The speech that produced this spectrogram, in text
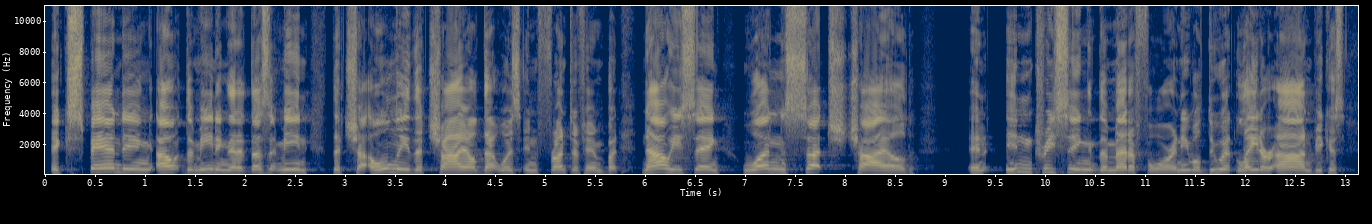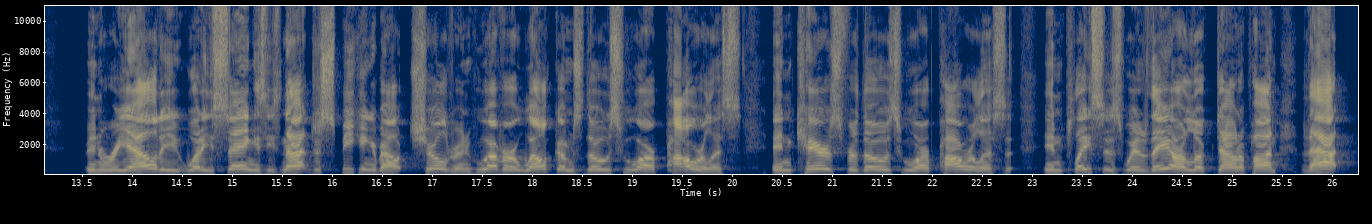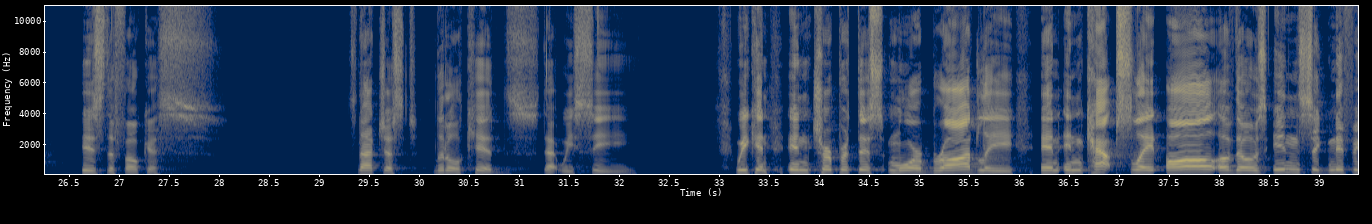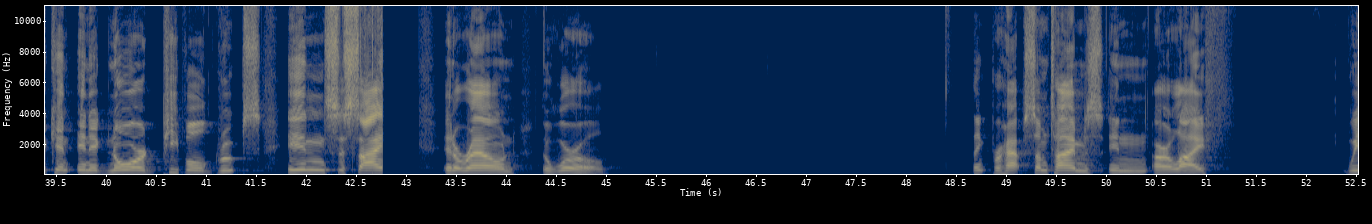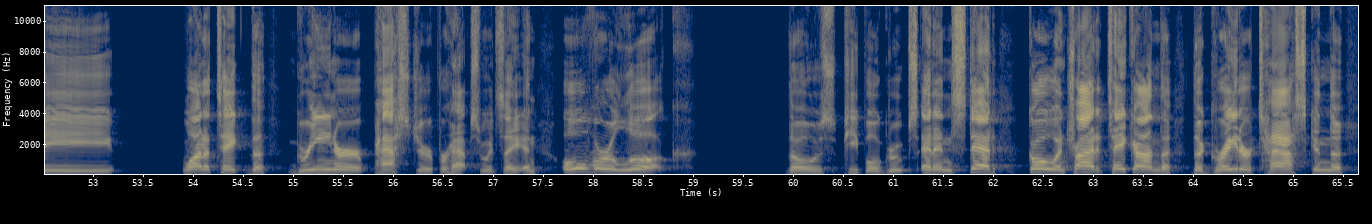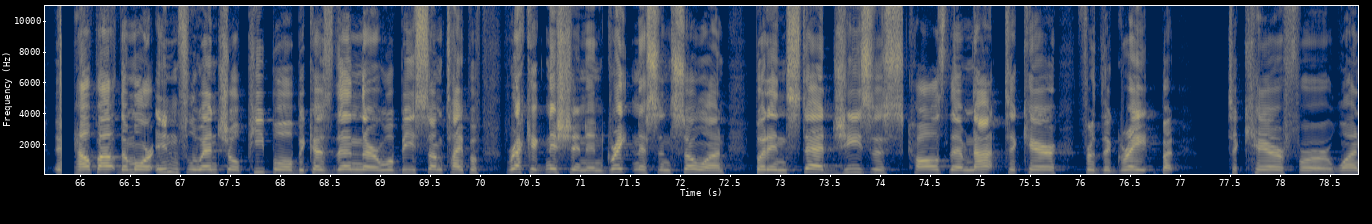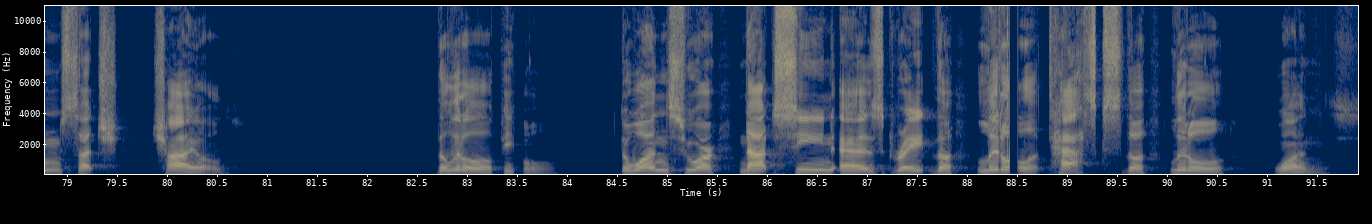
expanding out the meaning that it doesn't mean the only the child that was in front of him, but now he's saying one such child and increasing the metaphor. And he will do it later on because in reality, what he's saying is he's not just speaking about children. Whoever welcomes those who are powerless and cares for those who are powerless in places where they are looked down upon, that is the focus. It's not just little kids that we see. We can interpret this more broadly and encapsulate all of those insignificant and ignored people groups in society and around the world. I think perhaps sometimes in our life, we want to take the greener pasture, perhaps we would say, and overlook those people groups and instead go and try to take on the, the greater task and, the, help out the more influential people because then there will be some type of recognition and greatness and so on. But instead, Jesus calls them not to care for the great, but to care for one such child the little people, the ones who are not seen as great, the little tasks, the little ones,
